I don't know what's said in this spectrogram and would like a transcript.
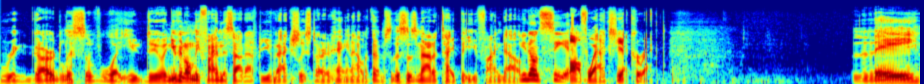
regardless of what you do, and you can only find this out after you've actually started hanging out with them. So this is not a type that you find out You don't see it. off wax. Yeah, correct. They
